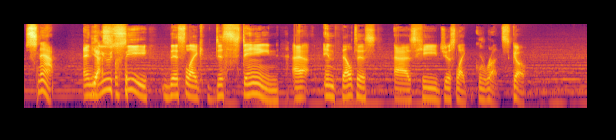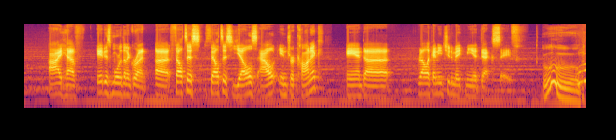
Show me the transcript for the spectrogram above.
snap." And Yes. you see this like disdain uh, in Theltus as he just like grunts. Go. I have. It is more than a grunt. Uh, Theltus Theltus yells out in Draconic, and uh, Relic, I need you to make me a Dex save. Ooh.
